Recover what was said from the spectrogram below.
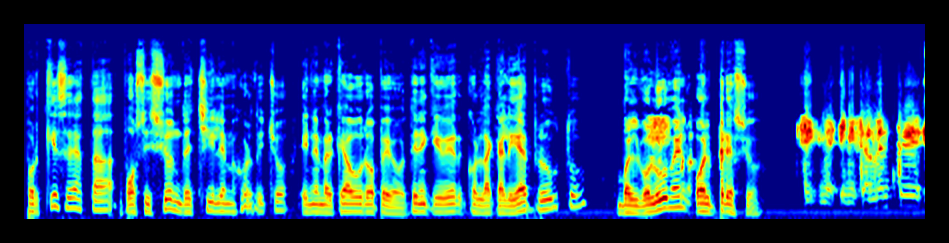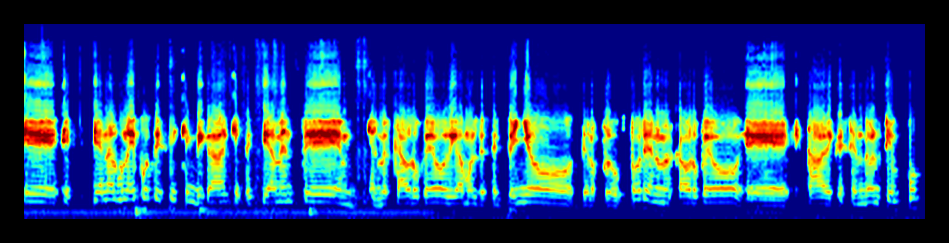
¿Por qué se da esta posición de Chile, mejor dicho, en el mercado europeo? ¿Tiene que ver con la calidad del producto, o el volumen o el precio? Sí, inicialmente eh, existían algunas hipótesis que indicaban que efectivamente el mercado europeo, digamos, el desempeño de los productores en el mercado europeo eh, estaba decreciendo en el tiempo,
